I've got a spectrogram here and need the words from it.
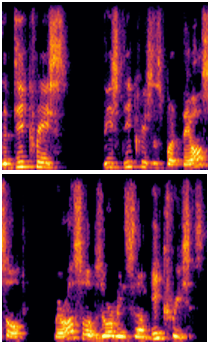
the decrease, these decreases, but they also, we're also absorbing some increases.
